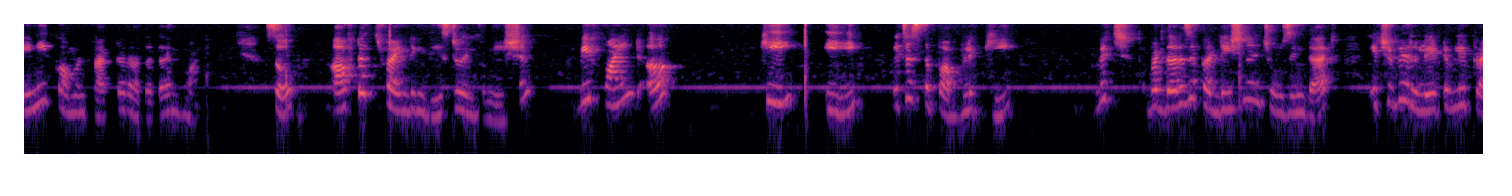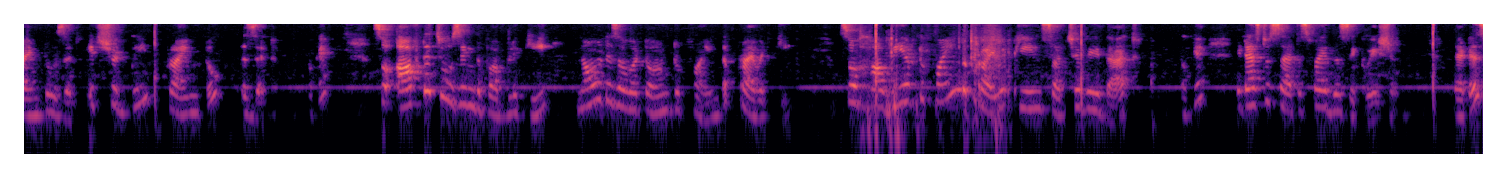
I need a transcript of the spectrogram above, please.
any common factor other than 1. So after finding these two information, we find a key E, which is the public key, which, but there is a condition in choosing that it should be relatively prime to Z. It should be prime to Z. Okay. So after choosing the public key, now it is our turn to find the private key. So how we have to find the private key in such a way that, okay, it has to satisfy this equation. That is,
